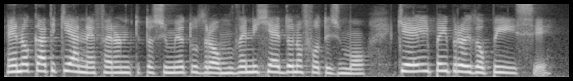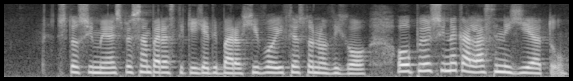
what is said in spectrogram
ενώ κάτοικοι ανέφεραν ότι το σημείο του δρόμου δεν είχε έντονο φωτισμό και έλειπε η προειδοποίηση. Στο σημείο έσπεσαν περαστικοί για την παροχή βοήθεια στον οδηγό, ο οποίος είναι καλά στην υγεία του.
